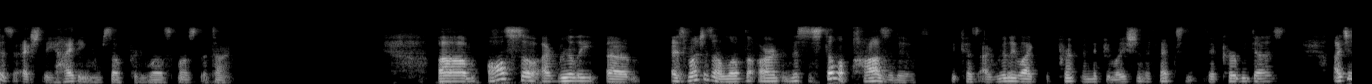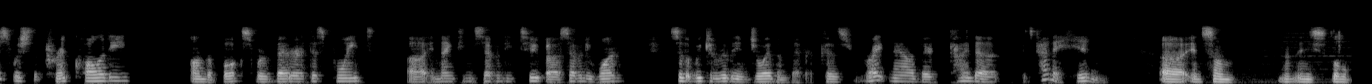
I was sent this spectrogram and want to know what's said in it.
is actually hiding himself pretty well most of the time. Um, also, I really, um, as much as I love the art, and this is still a positive, because I really like the print manipulation effects that Kirby does. I just wish the print quality on the books were better at this point uh, in 1972, uh, 71, so that we can really enjoy them better. Because right now they're kind of it's kind of hidden uh, in some in these little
